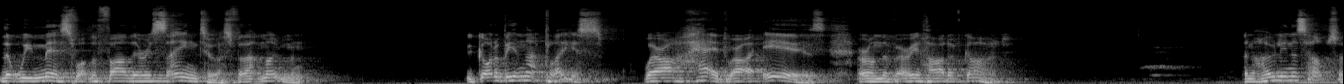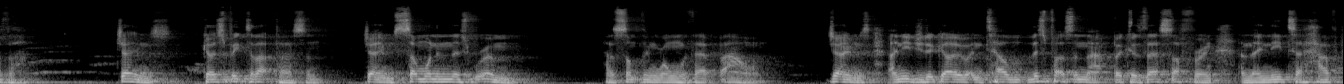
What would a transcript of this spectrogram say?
that we miss what the Father is saying to us for that moment. We've got to be in that place where our head, where our ears are on the very heart of God. And holiness helps with that. James, go speak to that person. James, someone in this room has something wrong with their bowel. James, I need you to go and tell this person that because they're suffering and they need to have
